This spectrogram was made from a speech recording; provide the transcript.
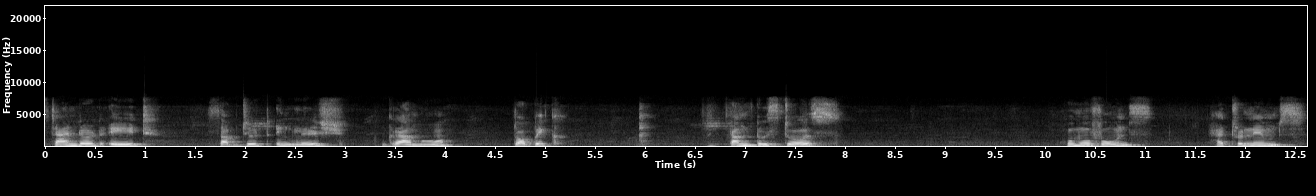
Standard 8 Subject English Grammar Topic Tongue twisters Homophones Heteronyms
